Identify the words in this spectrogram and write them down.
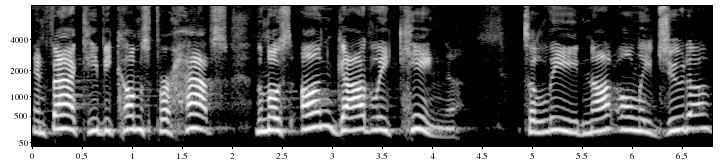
In fact, he becomes perhaps the most ungodly king to lead not only Judah,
